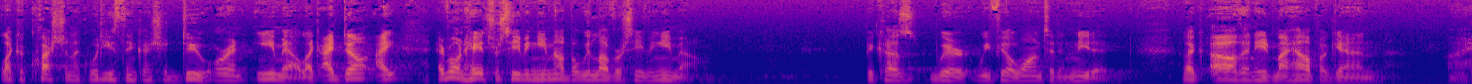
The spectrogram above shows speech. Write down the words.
like a question like, what do you think I should do? Or an email. Like, I don't, I, everyone hates receiving email, but we love receiving email because we're, we feel wanted and needed. Like, oh, they need my help again. I,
